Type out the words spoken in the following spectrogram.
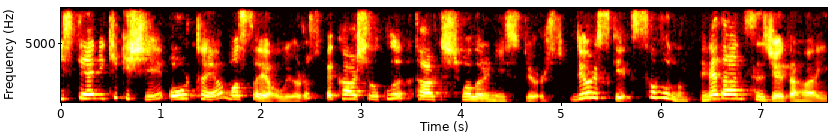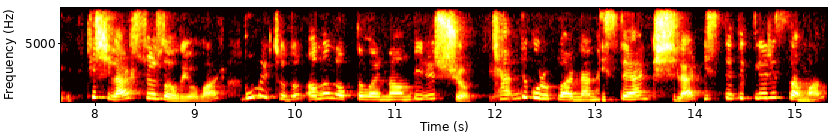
isteyen iki kişiyi ortaya masaya alıyoruz ve karşılıklı tartışmalarını istiyoruz. Diyoruz ki savunun. Neden sizce daha iyi? Kişiler söz alıyorlar. Bu metodun ana noktalarından biri şu. Kendi gruplarından isteyen kişiler istedikleri zaman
